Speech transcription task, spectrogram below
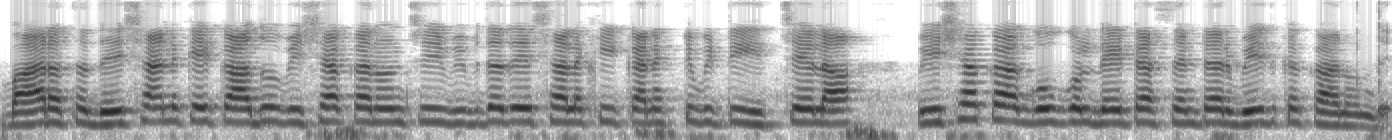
భారతదేశానికే కాదు విశాఖ నుంచి వివిధ దేశాలకి కనెక్టివిటీ ఇచ్చేలా విశాఖ గూగుల్ డేటా సెంటర్ వేదిక కానుంది.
